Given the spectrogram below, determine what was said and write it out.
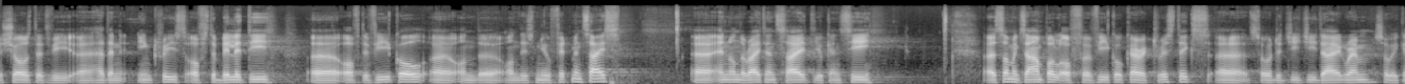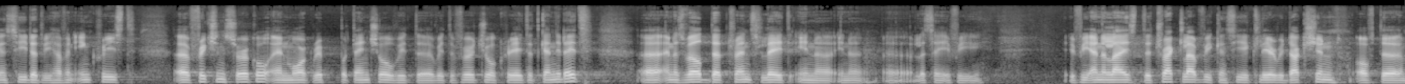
shows that we uh, had an increase of stability uh, of the vehicle uh, on, the, on this new fitment size. Uh, and on the right-hand side, you can see uh, some example of uh, vehicle characteristics, uh, so the GG diagram. So we can see that we have an increased friction circle and more grip potential with the, with the virtual created candidate. and as well, that translate in a, in a let's say if we if we analyze the track lap, we can see a clear reduction of the,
